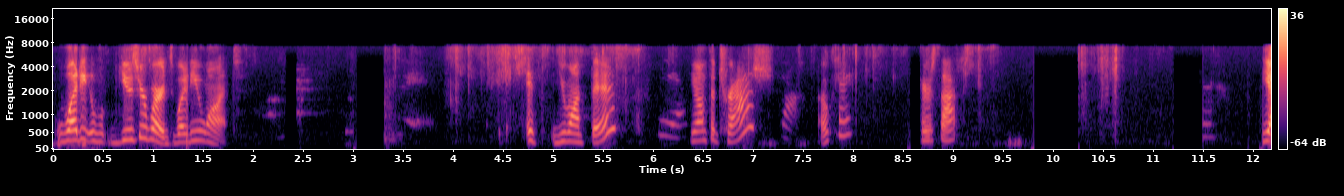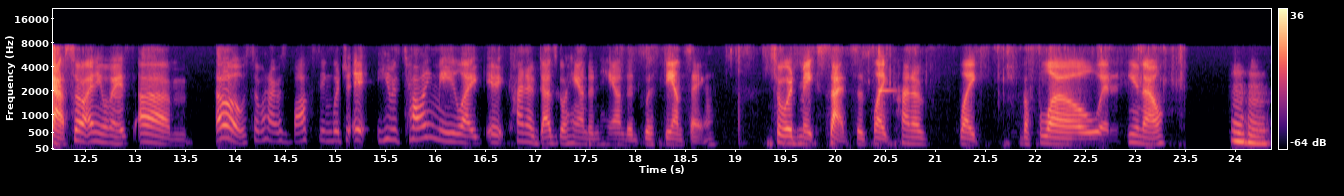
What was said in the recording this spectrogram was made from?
What do you use your words? What do you want? It's you want this? You want the trash? Okay. Here's that. Yeah, so anyways, um oh, so when I was boxing, which it, he was telling me like it kind of does go hand in hand with dancing. So it makes sense. It's like kind of like the flow and you know. Mhm.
